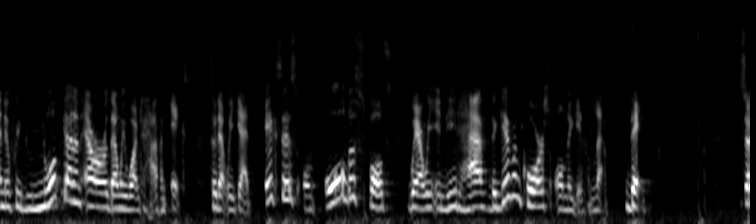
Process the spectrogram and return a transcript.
and if we do not get an error, then we want to have an X so that we get X's on all the spots where we indeed have the given course on the given level, day. So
